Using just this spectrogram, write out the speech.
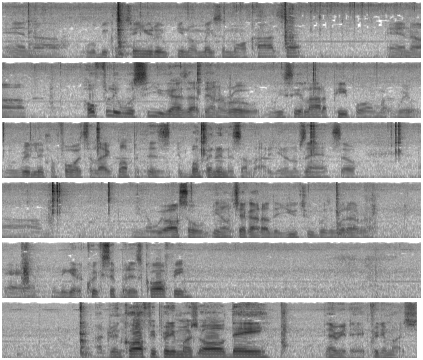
And uh, we'll be continue to you know make some more content. And uh, hopefully we'll see you guys out down the road. We see a lot of people and we're, we're really looking forward to like bumping this bumping into somebody you know what i'm saying? So um, you know we also you know check out other youtubers or whatever. And let me get a quick sip of this coffee. I drink coffee pretty much all day every day pretty much.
